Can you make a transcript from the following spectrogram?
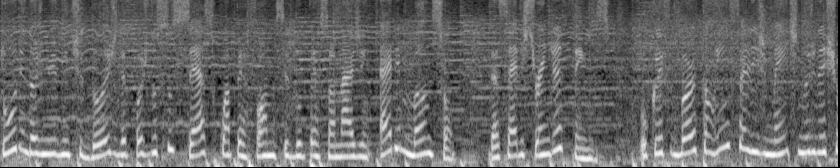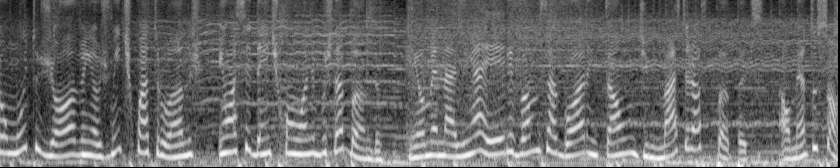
tudo em 2022 depois do sucesso com a performance do personagem Eddie Manson da série Stranger Things. O Cliff Burton, infelizmente, nos deixou muito jovem, aos 24 anos, em um acidente com o ônibus da banda. Em homenagem a ele, vamos agora então de Master of Puppets. Aumenta o som.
